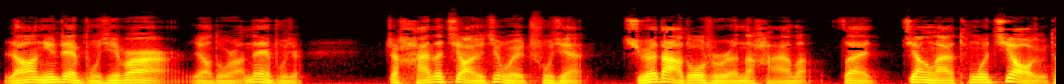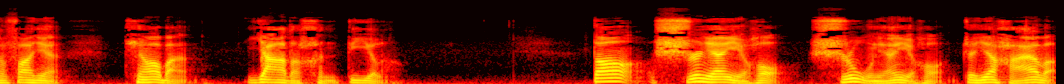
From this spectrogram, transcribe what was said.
然后您这补习班要多少？那不行，这孩子教育就会出现绝大多数人的孩子在将来通过教育，他发现天花板压得很低了。当十年以后、十五年以后，这些孩子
